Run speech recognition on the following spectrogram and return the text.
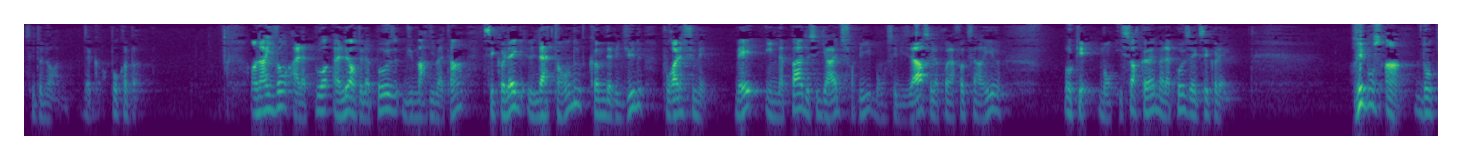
C'est honorable, d'accord, pourquoi pas? En arrivant à l'heure de la pause du mardi matin, ses collègues l'attendent, comme d'habitude, pour aller fumer. Mais il n'a pas de cigarette sur lui. Bon, c'est bizarre, c'est la première fois que ça arrive. Ok, bon, il sort quand même à la pause avec ses collègues. Réponse 1. Donc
